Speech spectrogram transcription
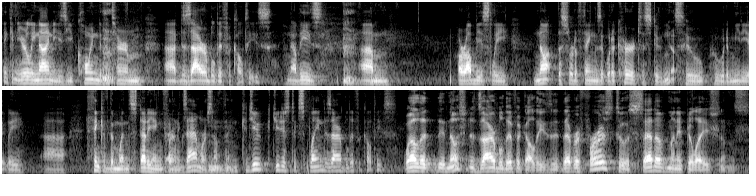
think in the early 90s you coined the term uh, desirable difficulties. Now these um, are obviously not the sort of things that would occur to students yeah. who, who would immediately uh, think of them when studying for yeah. an exam or mm-hmm. something. Mm -hmm. Could, you, could you just explain desirable difficulties? Well, the, the notion of desirable difficulties, that refers to a set of manipulations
